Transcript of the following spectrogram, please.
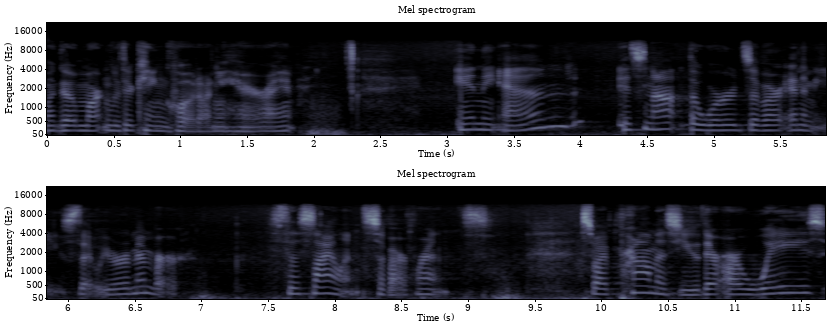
I'm to go Martin Luther King quote on you here, right? In the end, it's not the words of our enemies that we remember. It's the silence of our friends. So I promise you, there are ways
